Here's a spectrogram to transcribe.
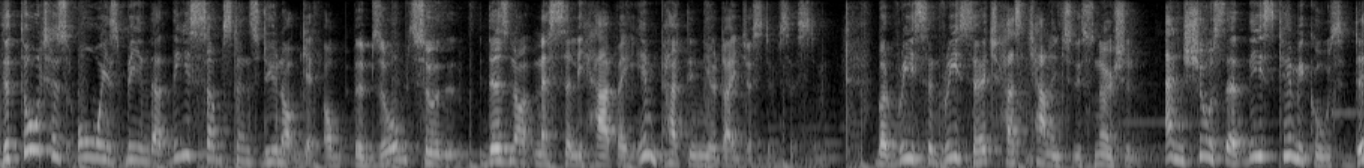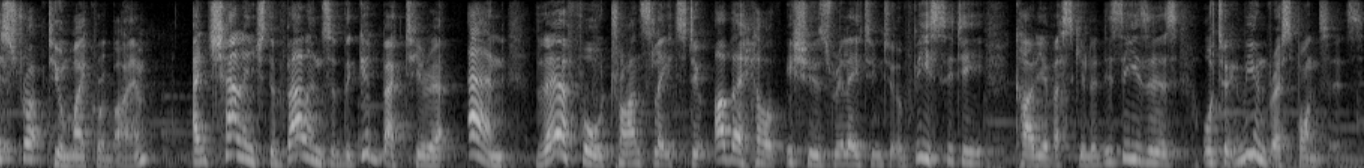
The thought has always been that these substances do not get absorbed so it does not necessarily have an impact in your digestive system. But recent research has challenged this notion and shows that these chemicals disrupt your microbiome and challenge the balance of the good bacteria and therefore translates to other health issues relating to obesity, cardiovascular diseases, autoimmune responses.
